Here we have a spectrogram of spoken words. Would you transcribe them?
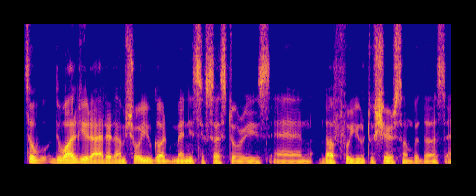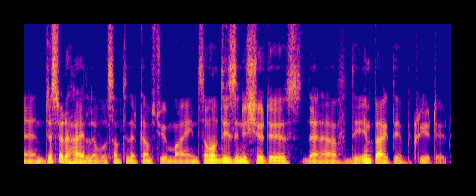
So while you're at it, I'm sure you've got many success stories and love for you to share some with us. And just at a high level, something that comes to your mind, some of these initiatives that have the impact they've created.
